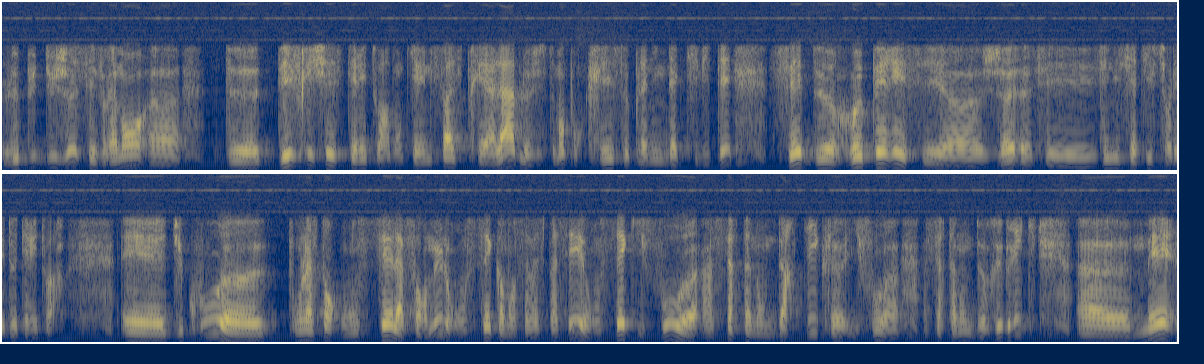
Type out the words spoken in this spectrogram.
Le but du jeu c'est vraiment de défricher ce territoire. Donc il y a une phase préalable justement pour créer ce planning d'activité, c'est de repérer ces, euh, euh, initiatives sur les deux territoires. Et du coup, euh, pour l'instant, on sait la formule, on sait comment ça va se passer, on sait qu'il faut euh, un certain nombre d'articles, il faut un certain nombre de rubriques, euh, mais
